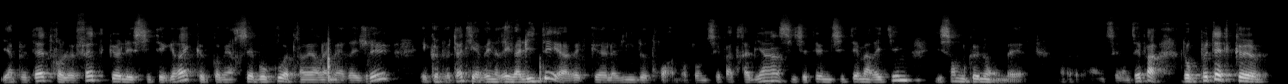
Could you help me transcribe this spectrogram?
il y a peut-être le fait que les cités grecques commerçaient beaucoup à travers la mer Égée et que peut-être il y avait une rivalité avec la ville de Troie, dont on ne sait pas très bien si c'était une cité maritime, il semble que non, mais euh, on, ne sait pas. Donc peut-être que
